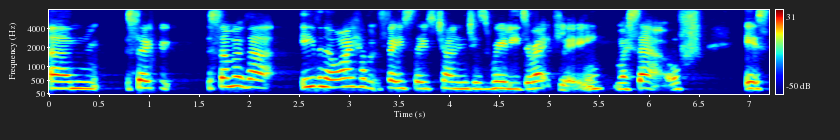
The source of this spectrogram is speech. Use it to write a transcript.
Um, so some of that, even though I haven't faced those challenges really directly myself, it's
